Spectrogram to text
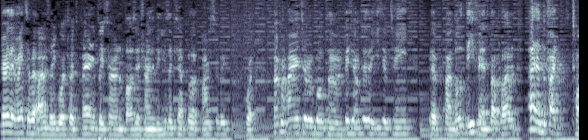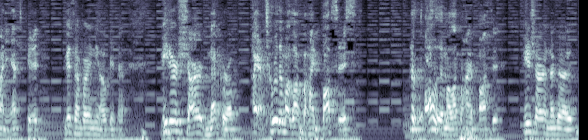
Sure, the ranks of the arms they work with many places around the boss are trying to be example of arms to work. Cover iron turbo time, on the easy to obtain. We have five low defense, but I had to find 20, that's good. You guys not burning me, okay. that. Meteor, Shard, Necro. I got two of them are locked behind bosses. All of them are locked behind bosses. Meteor, Shard, Necro,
